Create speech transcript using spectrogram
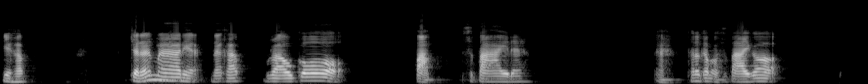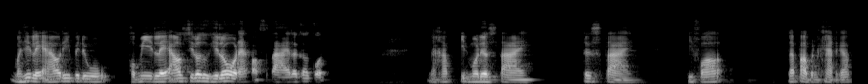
เนี่ยครับ จากนั้นมาเนี่ยนะครับ เราก็ปรับสไตล์นะอะถ้าเราการปรับสไตล์ก็มาที่ layout นี่ไปดู ผมมี layout zero to hero นะปรับสไตล์แล้วก็กดนะครับ in model style เลือกสไตล์ default แล้วปรับบรรทัดครับ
